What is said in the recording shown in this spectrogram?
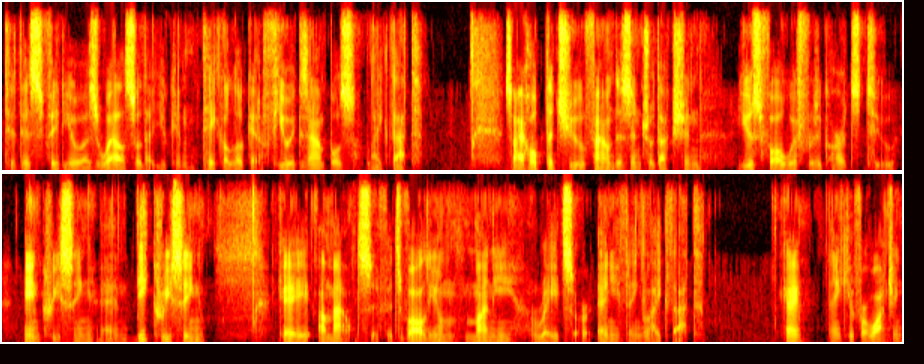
to this video as well so that you can take a look at a few examples like that. So I hope that you found this introduction useful with regards to increasing and decreasing okay, amounts, if it's volume, money, rates, or anything like that. Okay, thank you for watching.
